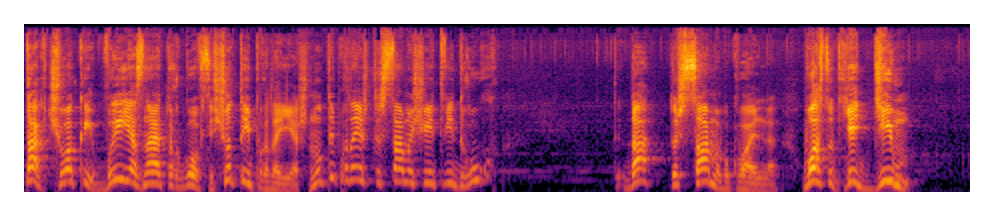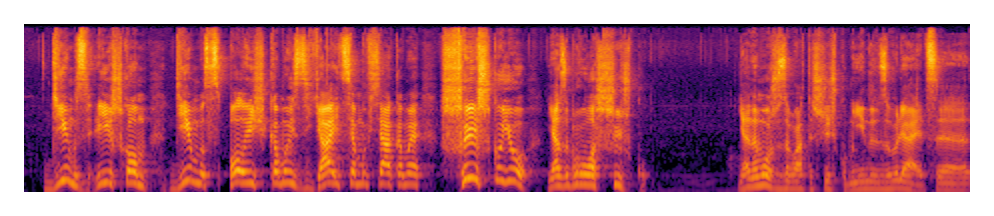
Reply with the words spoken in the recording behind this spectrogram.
Так, чуваки, ви, я знаю, торговці. Що ти продаєш? Ну, ти продаєш те ж саме, що і твій друг. Да, те ж саме буквально. У вас тут є дім. Дім з ліжком, дім з поличками, з яйцями всякими, шишкою. Я заберу у вас шишку. Я не можу забрати шишку, мені не дозволяє. Це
